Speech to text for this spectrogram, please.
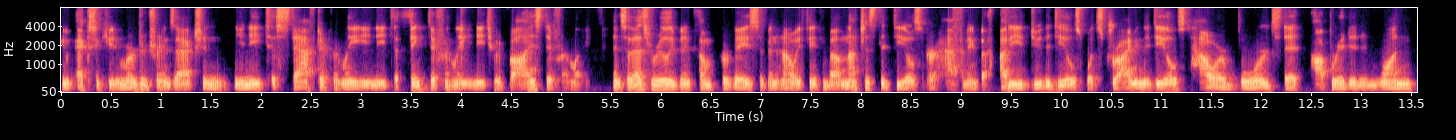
you execute a merger transaction, you need to staff differently, you need to think differently, you need to advise differently. And so that's really become pervasive in how we think about not just the deals that are happening, but how do you do the deals? What's driving the deals? How are boards that operated in one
